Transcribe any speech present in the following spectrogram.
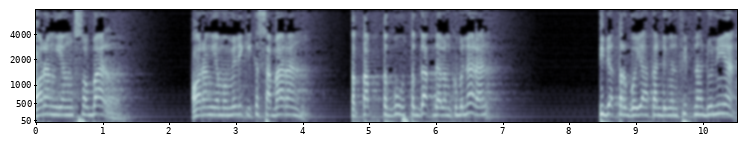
Orang yang sobar, orang yang memiliki kesabaran, tetap teguh tegak dalam kebenaran, tidak tergoyahkan dengan fitnah dunia,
